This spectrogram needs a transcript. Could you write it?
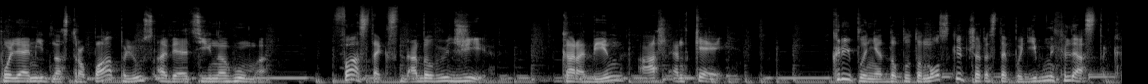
поліамідна стропа плюс авіаційна гума, Fastex WG, карабін H&K, кріплення до плитоноски через Т-подібний хлястик,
